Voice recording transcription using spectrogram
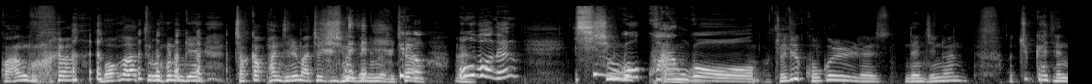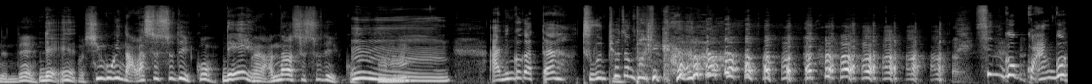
광고가 뭐가 들어오는 게 적합한지를 맞춰주시면 되는 거니까. 그리고 네. 5번은 신곡, 광고. 어, 저희들이 곡을 낸 지는 쭉 꽤 됐는데 네. 어, 신곡이 나왔을 수도 있고 네. 네, 안 나왔을 수도 있고. 음, 음. 아닌 것 같다. 두 분 표정 보니까. 신곡 광고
